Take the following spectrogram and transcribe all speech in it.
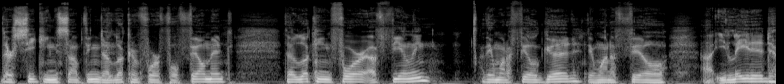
they're seeking something. They're looking for fulfillment. They're looking for a feeling they want to feel good, they want to feel uh, elated,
